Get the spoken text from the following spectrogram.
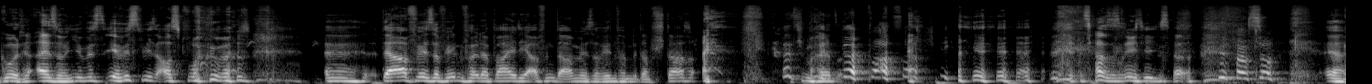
Gut, also ihr wisst, ihr wisst, wie es ausgesprochen wird. Äh, der Affe ist auf jeden Fall dabei, die Affendame ist auf jeden Fall mit am Start. Ich mache jetzt. Der Passagier. Jetzt hast du es richtig gesagt. Ach so. Ja.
